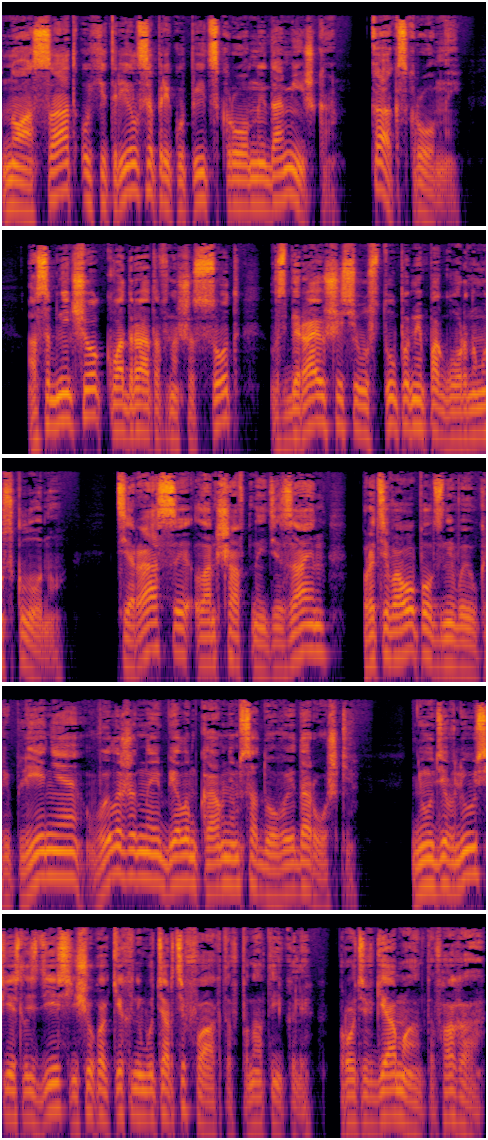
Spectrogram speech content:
Но Асад ухитрился прикупить скромный домишко. Как скромный? Особнячок квадратов на 600, взбирающийся уступами по горному склону. Террасы, ландшафтный дизайн, противооползневые укрепления, выложенные белым камнем садовые дорожки. Не удивлюсь, если здесь еще каких-нибудь артефактов понатыкали. Против геомантов, ага.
